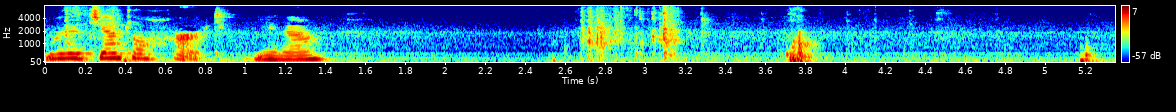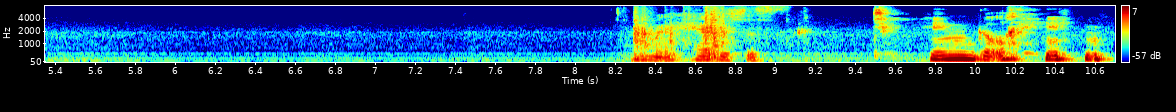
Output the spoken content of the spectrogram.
with a gentle heart, you know. My head is just tingling.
